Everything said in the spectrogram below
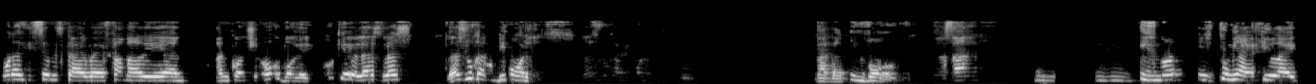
What are the same style where family and, and country? Oh boy, okay, let's let's let's look at the orders. Let's look at the other people that that involved. You understand? Mm-hmm. It's not it's to me I feel like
